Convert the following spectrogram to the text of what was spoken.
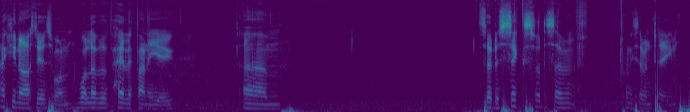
Actually, no, let's do this one. What level of Halo fan are you? Um, so the 6th or the 7th, 2017.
